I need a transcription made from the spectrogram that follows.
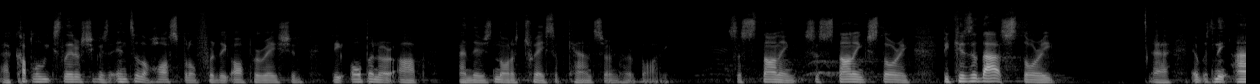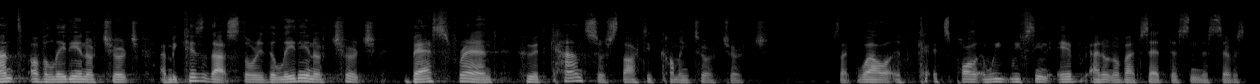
A couple of weeks later, she goes into the hospital for the operation. They open her up, and there's not a trace of cancer in her body. It's a stunning, it's a stunning story. Because of that story, uh, it was the aunt of a lady in our church, and because of that story, the lady in our church, best friend who had cancer, started coming to our church. It's like, well, if it's Paul, and we, we've seen every, I don't know if I've said this in this service,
